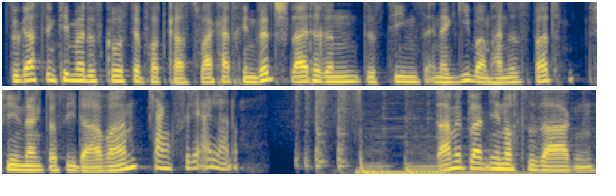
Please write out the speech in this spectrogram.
Zu Gast im Klimadiskurs der Podcast war Katrin Witsch, Leiterin des Teams Energie beim Handelsblatt. Vielen Dank, dass Sie da waren. Danke für die Einladung. Damit bleibt mir noch zu sagen,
